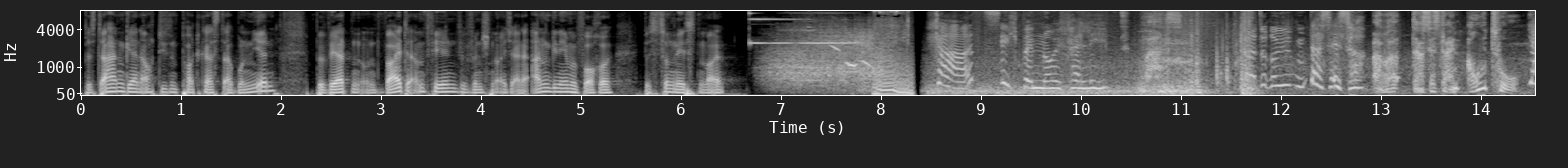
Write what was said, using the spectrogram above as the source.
Bis dahin gerne auch diesen Podcast abonnieren, bewerten und weiterempfehlen. Wir wünschen euch eine angenehme Woche. Bis zum nächsten Mal. Schatz, ich bin neu verliebt. Was? Da drüben. Das ist er. Aber das ist ein Auto. Ja,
